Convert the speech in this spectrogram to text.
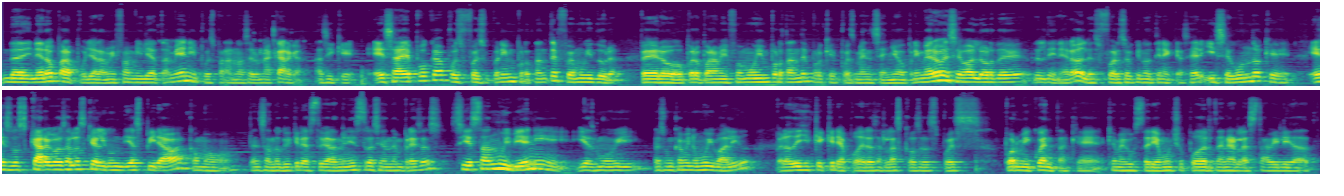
de dinero para apoyar a mi familia también y pues para no hacer una carga. Así que esa época pues fue súper importante, fue muy dura, pero, pero para mí fue muy importante porque pues me enseñó primero ese valor de, del dinero, del esfuerzo que uno tiene que hacer y segundo que esos cargos a los que algún día aspiraba, como pensando que quería estudiar administración de empresas, sí están muy bien y, y es, muy, es un camino muy válido, pero dije que quería poder hacer las cosas pues por mi cuenta, que, que, me gustaría mucho poder tener la estabilidad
